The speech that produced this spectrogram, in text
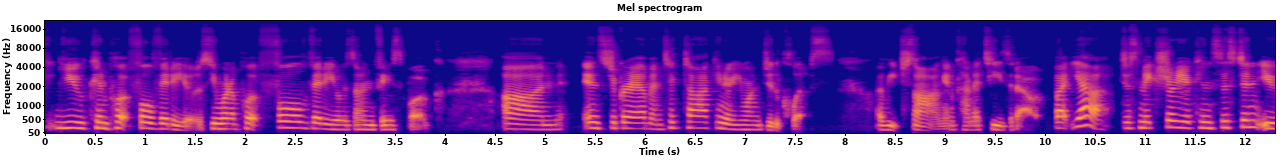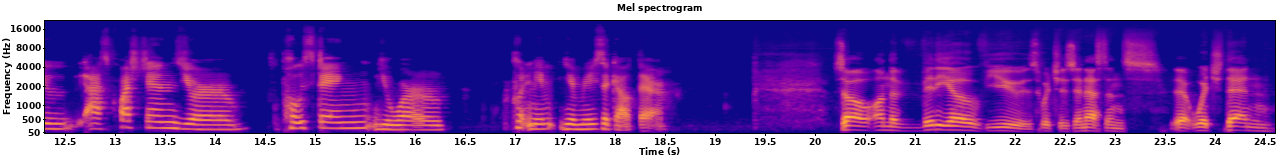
you can put full videos. You want to put full videos on Facebook. On Instagram and TikTok, you know, you want to do the clips of each song and kind of tease it out. But yeah, just make sure you're consistent. You ask questions, you're posting, you're putting your music out there. So on the video views, which is in essence, uh, which then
